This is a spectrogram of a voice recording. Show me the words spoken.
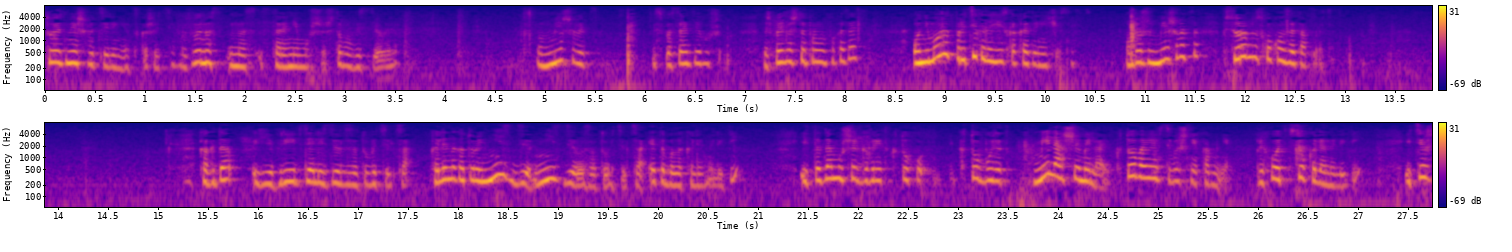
Стоит вмешиваться или нет, скажите. Вот вы на, на стороне мужа, что бы вы сделали? Он вмешивается и спасает девушек. Значит, понятно, что я пробую показать? Он не может пройти, когда есть какая-то нечестность. Он должен вмешиваться, все равно, сколько он за это платит. Когда евреи взяли и сделали золотого тельца, колено, которое не, сделало, не сделало золотого тельца, это было колено Леви. И тогда Муше говорит, кто, кто будет миля шемиляй, кто во имя Всевышнего ко мне. Приходит все колено Леви. И те,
